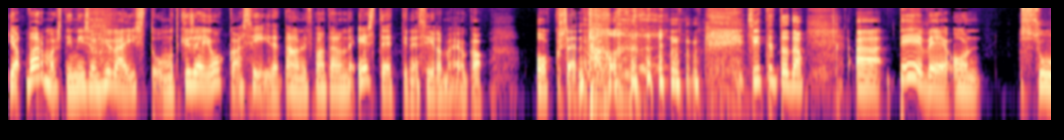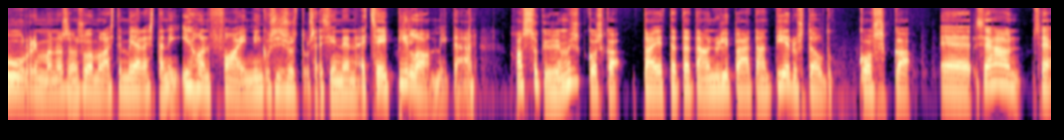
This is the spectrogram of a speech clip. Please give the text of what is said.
Ja varmasti niissä on hyvä istua, mutta kyse ei olekaan siitä. Tämä on nyt vaan tällainen esteettinen silmä, joka oksentaa. Sitten tota, ää, TV on suurimman osan suomalaisten mielestäni ihan fine, niin kuin sisustusesineenä, että se ei pilaa mitään. Hassu kysymys, koska, tai että tätä on ylipäätään tiedusteltu, koska ee, sehän on se,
